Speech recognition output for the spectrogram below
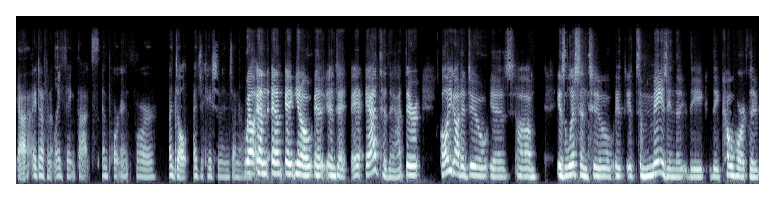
Yeah, I definitely think that's important for adult education in general. Well, and and, and you know, and, and to add to that, there, all you got to do is um, is listen to. It, it's amazing the the the cohort the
